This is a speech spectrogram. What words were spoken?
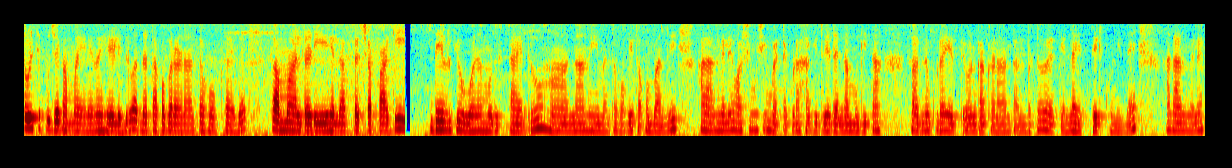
ತುಳಸಿ ಪೂಜೆಗೆ ಅಮ್ಮ ಏನೇನೋ ಹೇಳಿದರು, ಅದನ್ನ ತಗೊಬರೋಣ ಅಂತ ಹೋಗ್ತಾ ಇದ್ದೆ. ಸೊ ಅಮ್ಮ ಆಲ್ರೆಡಿ ಎಲ್ಲ ಫ್ರೆಶ್ ಅಪ್ ಆಗಿ ದೇವ್ರಿಗೆ ಹೂವನ್ನ ಮುಡಿಸ್ತಾ ಇದ್ರು. ಆ, ನಾನು ಹೇಮಂತ ಹೋಗಿ ತೊಗೊಂಬಂದ್ವಿ. ಅದಾದಮೇಲೆ ವಾಷಿಂಗ್ ಮಿಷಿನ್ ಬಟ್ಟೆ ಕೂಡ ಹಾಕಿದ್ವಿ. ಅದೆಲ್ಲ ಮುಗೀತಾ. ಸೊ ಅದನ್ನು ಕೂಡ ಎತ್ತಿ ಒಣಗಾಕೋಣ ಅಂತ ಅಂದ್ಬಿಟ್ಟು ಎಲ್ಲ ಎತ್ತಿಟ್ಕೊಂಡಿದ್ದೆ. ಅದಾದಮೇಲೆ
